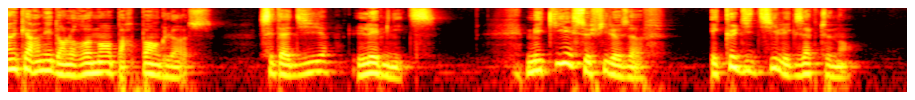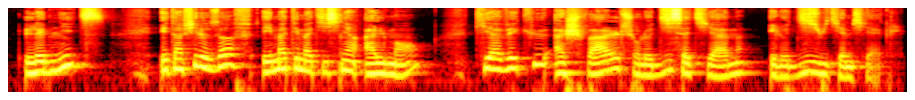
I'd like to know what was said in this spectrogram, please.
incarné dans le roman par Pangloss, c'est-à-dire Leibniz. Mais qui est ce philosophe et que dit-il exactement? Leibniz est un philosophe et mathématicien allemand qui a vécu à cheval sur le XVIIe et le XVIIIe siècle.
